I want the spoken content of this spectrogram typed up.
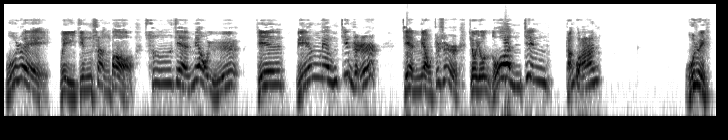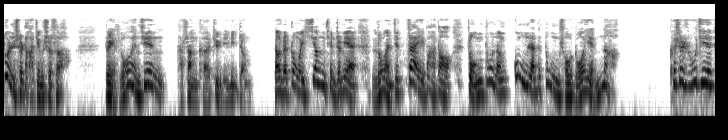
吴瑞。未经上报，私建庙宇，今明令禁止，建庙之事就由罗万金掌管。吴瑞顿时大惊失色，对罗万金，他尚可据理力争，当着众位乡亲之面，罗万金再霸道，总不能公然的动手夺银呐。可是如今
